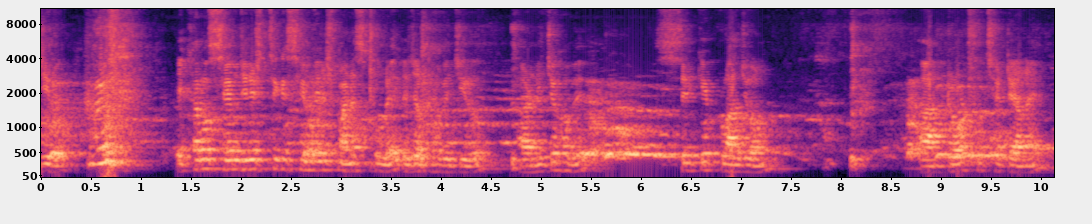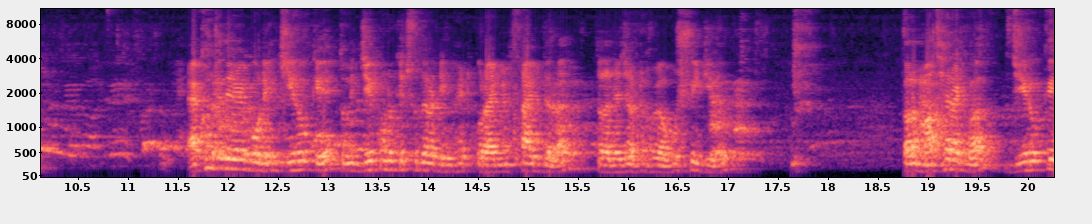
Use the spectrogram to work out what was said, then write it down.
জিরো এখানেও সেম জিনিস থেকে সেম জিনিস মাইনাস করলে রেজাল্ট হবে জিরো আর নিচে হবে সেকে প্লাস ওয়ান আর ডট হচ্ছে টেনে এখন যদি আমি বলি জিরোকে তুমি যে কোনো কিছু দ্বারা ডিভাইড করো আই মিন ফাইভ দ্বারা, তাহলে রেজাল্ট হবে অবশ্যই জিরো তাহলে মাথায় রাখবা জিরোকে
